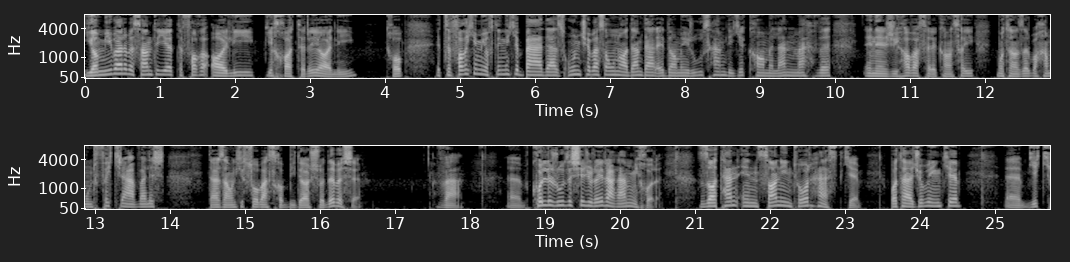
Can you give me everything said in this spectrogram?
یا می‌بره به سمت یه اتفاق عالی یه خاطره عالی. خب اتفاقی که میفته اینه که بعد از اون چه بسا اون آدم در ادامه روز هم دیگه کاملا محو انرژی ها و فرکانس هایی متناظر با همون فکر اولش در زمانی که صبح از خواب بیدار شده بشه. و کل روزش یه جورایی رقم می‌خوره. ذاتا انسان اینطور هست که با توجه اینکه یک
